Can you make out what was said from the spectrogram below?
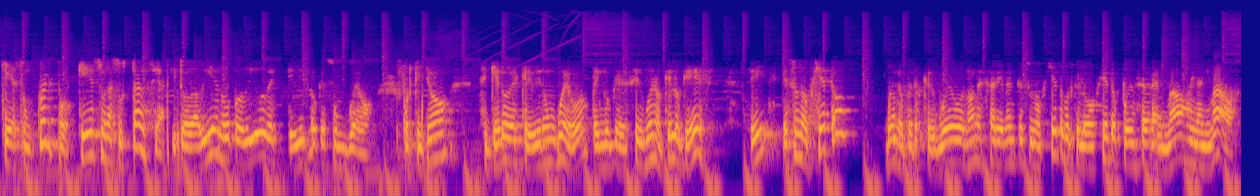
¿Qué es un cuerpo? ¿Qué es una sustancia? Y todavía no he podido describir lo que es un huevo. Porque yo, si quiero describir un huevo, tengo que decir, bueno, ¿qué es lo que es? ¿Sí? ¿Es un objeto? Bueno, pero es que el huevo no necesariamente es un objeto porque los objetos pueden ser animados o inanimados.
